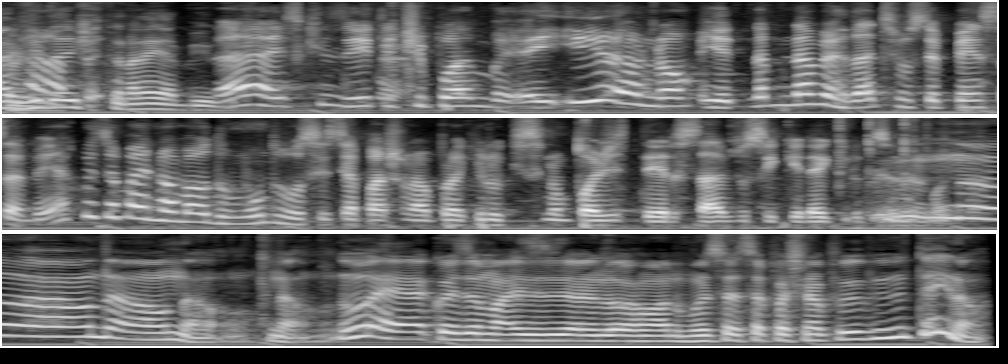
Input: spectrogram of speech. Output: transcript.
A vida é estranha, amigo. É, esquisito. E, tipo, é- e, é no- e, na, na verdade, se você pensa bem, é a coisa mais normal do mundo você se apaixonar por aquilo que você não pode ter, sabe? Você querer aquilo que você não pode. Não, não, não, não. Não é a coisa mais normal do mundo você se apaixonar por alguém que não tem, não.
